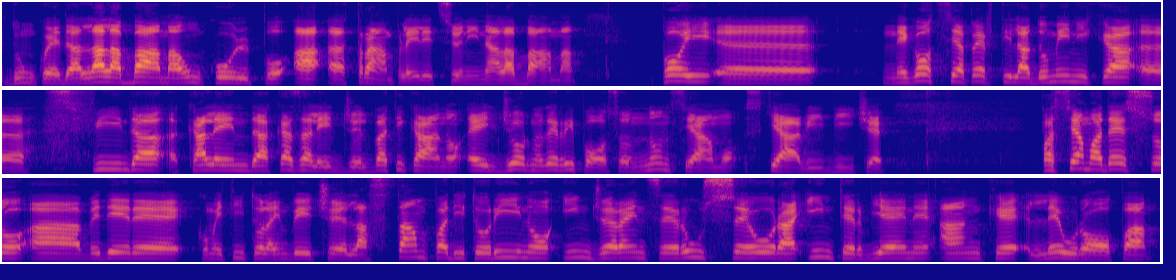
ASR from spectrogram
Dunque dall'Alabama un colpo a, a, Trump, le elezioni in Alabama. Poi eh, Negozi aperti la domenica, eh, sfida Calenda, Casaleggio, il Vaticano, è il giorno del riposo, non siamo schiavi, dice. Passiamo adesso a vedere come titola invece la stampa di Torino, ingerenze russe, ora interviene anche l'Europa.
